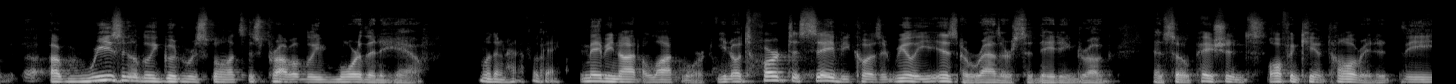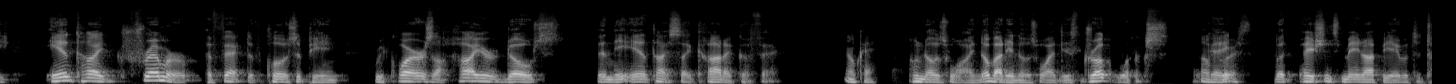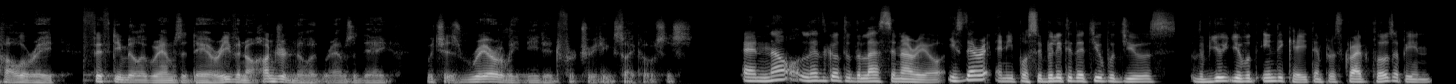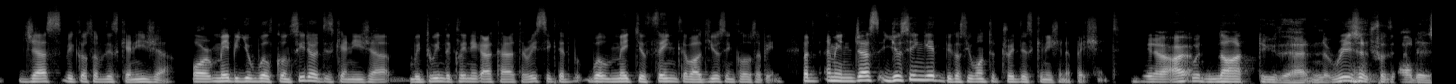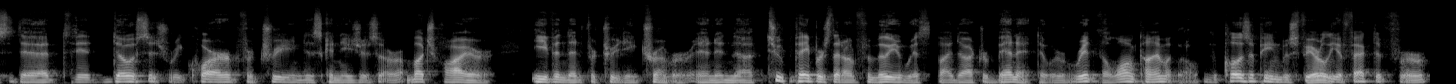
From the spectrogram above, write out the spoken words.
a reasonably good response is probably more than half. More than half, okay. Maybe not a lot more. You know, it's hard to say because it really is a rather sedating drug. And so patients often can't tolerate it. The anti tremor effect of clozapine requires a higher dose than the antipsychotic effect. Okay. Who knows why? Nobody knows why this drug works. Okay? Of course. But patients may not be able to tolerate 50 milligrams a day or even 100 milligrams a day, which is rarely needed for treating psychosis. And now let's go to the last scenario. Is there any possibility that you would use the view you would indicate and prescribe clozapine just because of dyskinesia? Or maybe you will consider dyskinesia between the clinical characteristic that will make you think about using clozapine. But I mean, just using it because you want to treat dyskinesia in a patient. Yeah, I would not do that. And the reason for that is that the doses required for treating dyskinesias are much higher even than for treating tremor. And in the two papers that I'm familiar with by Dr. Bennett that were written a long time ago, the clozapine was fairly effective for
